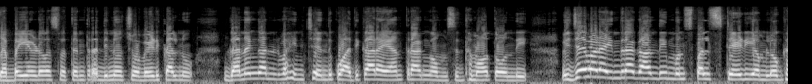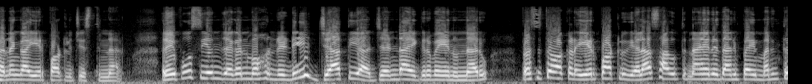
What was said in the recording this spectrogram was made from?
డెబ్బై ఏడవ స్వతంత్ర దినోత్సవ వేడుకలను ఘనంగా నిర్వహించేందుకు అధికార యంత్రాంగం సిద్ధమవుతోంది. విజయవాడ ఇందిరాగాంధీ మున్సిపల్ స్టేడియంలో ఘనంగా ఏర్పాట్లు చేస్తున్నారు. రేపు సీఎం జగన్మోహన్ రెడ్డి జాతీయ జెండా ఎగురవేయనున్నారు. ప్రస్తుతం అక్కడ ఏర్పాట్లు ఎలా సాగుతున్నాయనే దానిపై మరింత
